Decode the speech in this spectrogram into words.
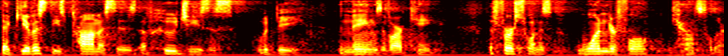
that give us these promises of who Jesus would be, the names of our King. The first one is Wonderful Counselor.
